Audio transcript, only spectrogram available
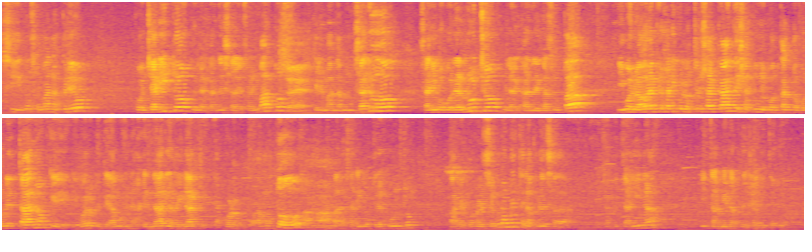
sí, dos semanas creo, con Charito, que es la alcaldesa de Fray Marcos, que le mandamos un saludo, salimos con el Lucho, el alcalde de Casupá, y bueno, ahora quiero salir con los tres alcaldes, ya tuve contacto con el Tano, que, bueno, que quedamos en agendar y arreglar, que de acuerdo que podamos todos, para salir los tres juntos a recorrer seguramente la prensa capitalina y también la prensa del interior.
